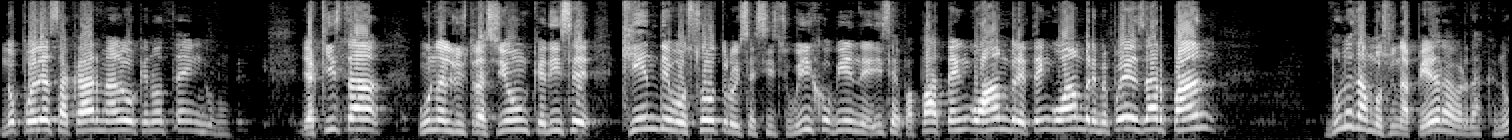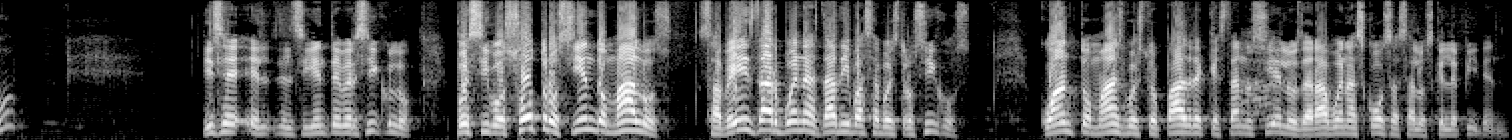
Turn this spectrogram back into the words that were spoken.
No puede sacarme algo que no tengo. Y aquí está una ilustración que dice, ¿quién de vosotros? Dice, si su hijo viene y dice, papá, tengo hambre, tengo hambre, ¿me puedes dar pan? No le damos una piedra, ¿verdad que no? Dice el, el siguiente versículo, pues si vosotros siendo malos sabéis dar buenas dádivas a vuestros hijos, cuánto más vuestro Padre que está en los cielos dará buenas cosas a los que le piden.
